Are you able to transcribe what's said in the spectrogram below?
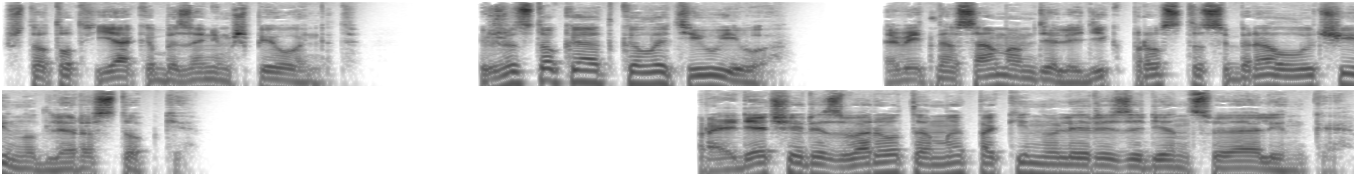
что тот якобы за ним шпионит, и жестоко отколотил его, ведь на самом деле Дик просто собирал лучину для растопки. Пройдя через ворота, мы покинули резиденцию Алинка.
